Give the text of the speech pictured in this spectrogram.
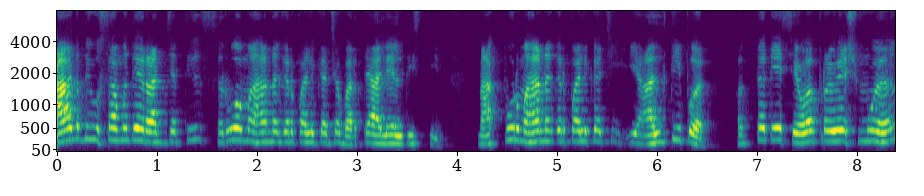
आठ दिवसामध्ये राज्यातील सर्व महानगरपालिकाच्या भरत्या आलेल्या दिसतील. नागपूर महानगरपालिकाची आलती पण फक्त ते सेवा प्रवेशमुळं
